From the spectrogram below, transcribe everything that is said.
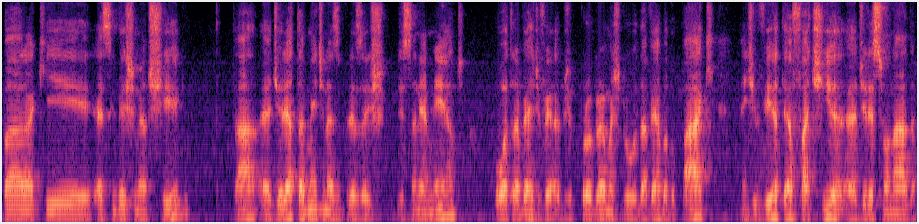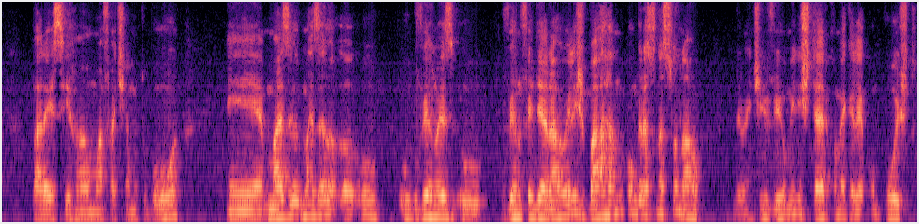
para que esse investimento chegue tá? É, diretamente nas empresas de saneamento ou através de, de programas do, da verba do PAC. A gente vê até a fatia é, direcionada para esse ramo, uma fatia muito boa. É, mas mas o, o, governo, o governo federal ele esbarra no Congresso Nacional. Entendeu? A gente vê o Ministério como é que ele é composto.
